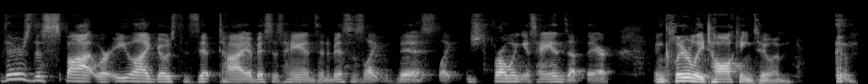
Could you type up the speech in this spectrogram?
there's this spot where Eli goes to zip tie Abyss's hands, and Abyss is like this, like just throwing his hands up there and clearly talking to him.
